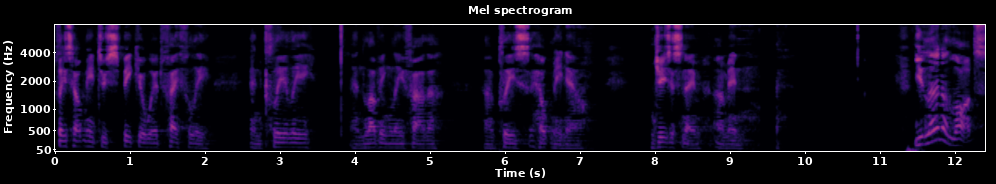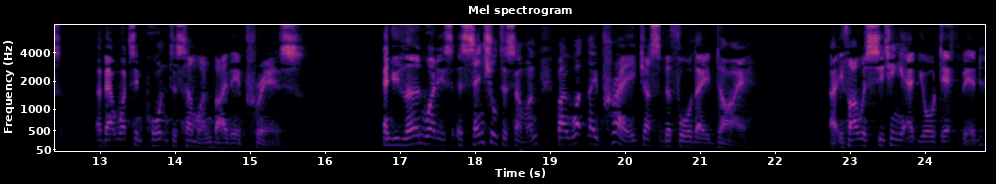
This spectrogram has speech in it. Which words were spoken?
Please help me to speak your word faithfully and clearly and lovingly, Father. Uh, please help me now. In Jesus' name, Amen. You learn a lot about what's important to someone by their prayers. And you learn what is essential to someone by what they pray just before they die. Uh, if I was sitting at your deathbed,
